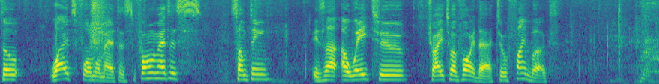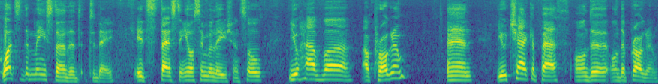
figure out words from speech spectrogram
so why it's formal methods? Formal methods something is a, a way to try to avoid that, to find bugs. What's the main standard today? It's testing your simulation. So you have a, a program and you check a path on the, on the program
